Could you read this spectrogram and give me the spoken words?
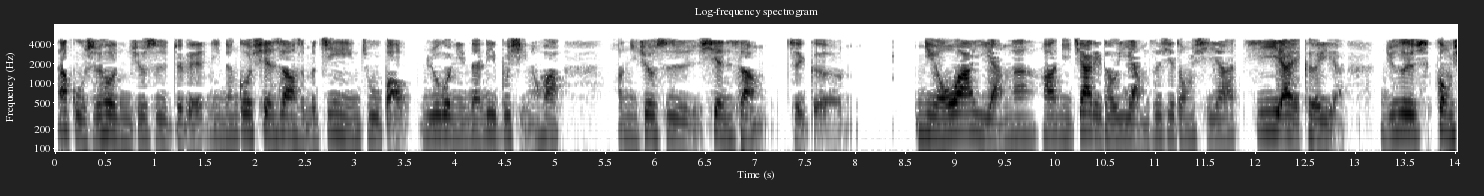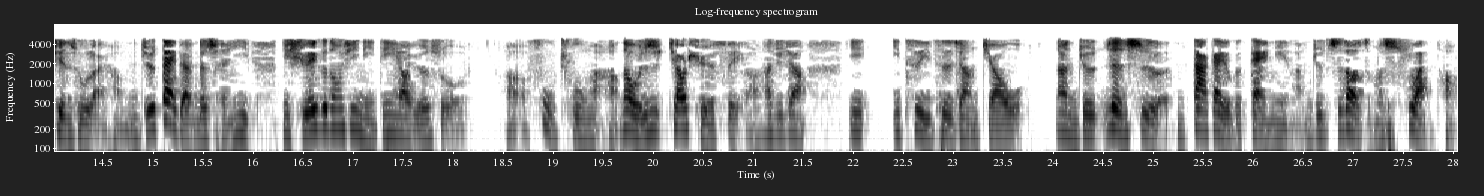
那古时候你就是对不对？你能够献上什么金银珠宝？如果你能力不行的话，啊，你就是献上这个牛啊、羊啊，哈，你家里头养这些东西啊，鸡啊也可以啊，你就是贡献出来哈，你就代表你的诚意。你学一个东西，你一定要有所啊付出嘛，哈。那我就是交学费啊，他就这样一一次一次这样教我。那你就认识了，你大概有个概念了，你就知道怎么算哈，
